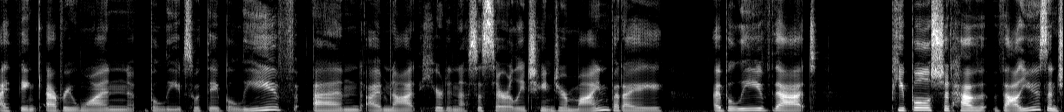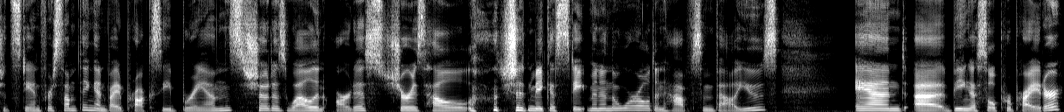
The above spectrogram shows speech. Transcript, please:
I think everyone believes what they believe and I'm not here to necessarily change your mind, but I I believe that people should have values and should stand for something and by proxy brands should as well and artists sure as hell should make a statement in the world and have some values. And uh, being a sole proprietor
